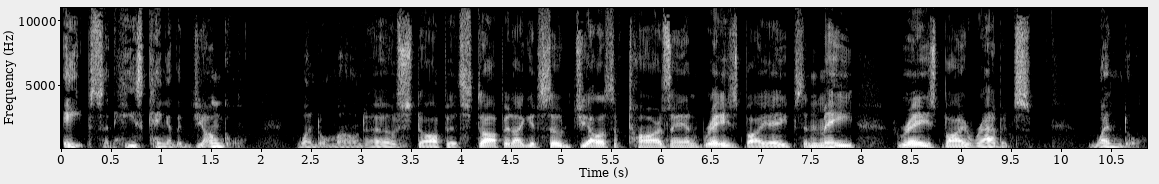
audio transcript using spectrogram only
apes, and he's king of the jungle. Wendell moaned. Oh, stop it, stop it. I get so jealous of Tarzan, raised by apes, and me, raised by rabbits. Wendell,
